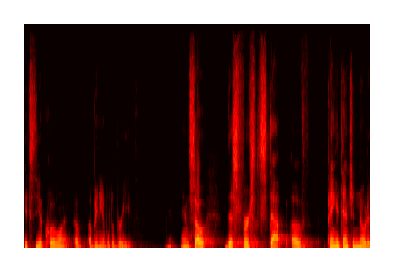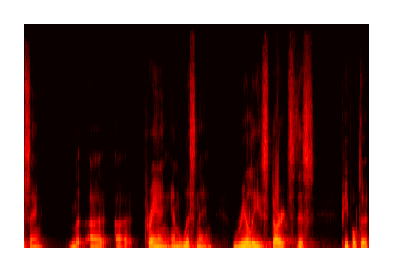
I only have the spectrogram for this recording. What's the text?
it's the equivalent of, of being able to breathe. And so, this first step of paying attention, noticing, uh, uh, praying, and listening really starts this people to,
